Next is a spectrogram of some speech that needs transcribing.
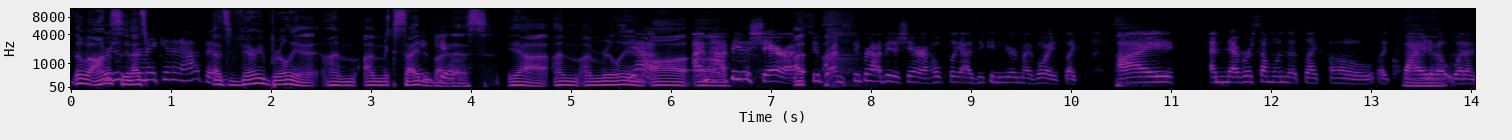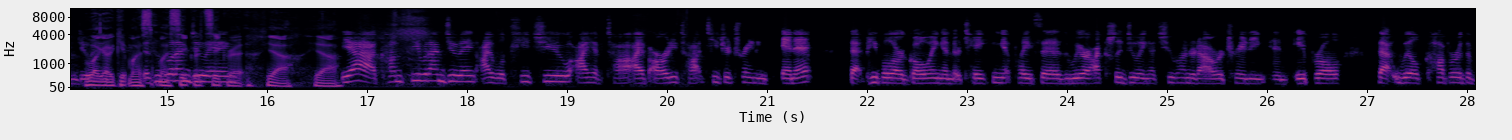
no, but honestly, that's making it happen. That's very brilliant. I'm I'm excited Thank by you. this. Yeah, I'm I'm really yeah, in awe. I'm of- happy to share. I'm I- super. I'm super happy to share. Hopefully, as you can hear in my voice, like I am never someone that's like, oh, like quiet yeah. about what I'm doing. Oh, I gotta keep my This is my what I'm secret doing. secret. Yeah, yeah, yeah come see what i'm doing i will teach you i have taught i've already taught teacher training in it that people are going and they're taking it places we are actually doing a 200 hour training in april that will cover the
